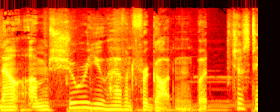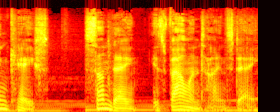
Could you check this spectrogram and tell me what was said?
Now, I'm sure you haven't forgotten, but just in case, Sunday is Valentine's Day.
